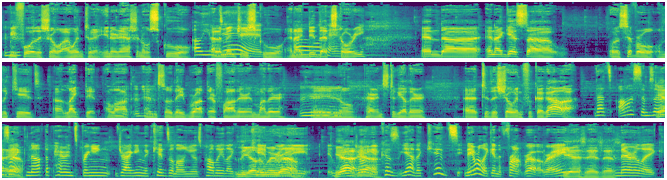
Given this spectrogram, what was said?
before the show, I went to an international school, Mm-hmm. Oh, you elementary did? school, and I Oh, did that okay. story. And uh, and I guess uh, well, several of the kids uh, liked it a lot, Mm-hmm, and so they brought their father and mother, uh, you know, parents together uh, to the show in Fukagawa. That's awesome. So it Yeah, was yeah. like not the parents bringing dragging the kids along. It was probably like the, The other kid way really around. Yeah, enjoying yeah. it because yeah, the kids they were like in the front row, right? Yes, yes, yes. And they were like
